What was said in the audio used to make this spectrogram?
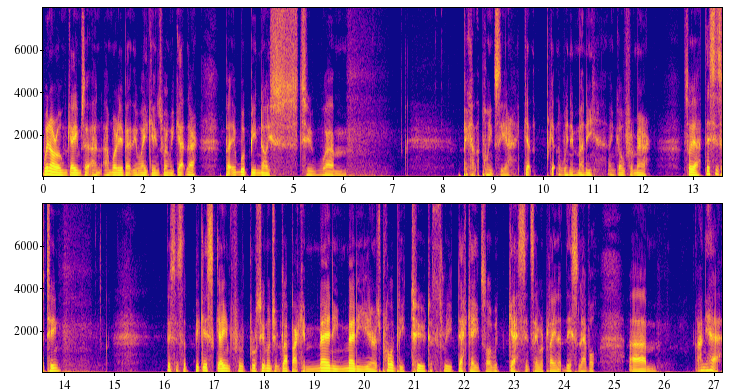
win our own games, and, and worry about the away games when we get there. But it would be nice to um, pick up the points here, get the, get the winning money, and go from there. So yeah, this is a team. This is the biggest game for Borussia Mönchengladbach in many, many years, probably two to three decades, I would guess, since they were playing at this level. Um, and yeah,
